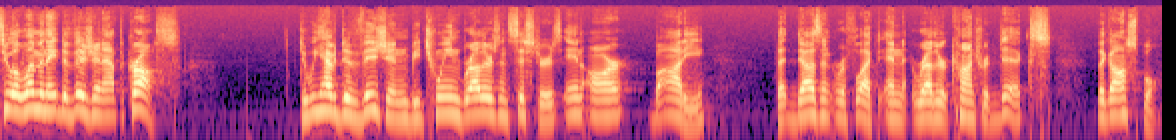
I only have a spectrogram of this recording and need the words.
to eliminate division at the cross? Do we have division between brothers and sisters in our body that doesn't reflect and rather contradicts the gospel?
